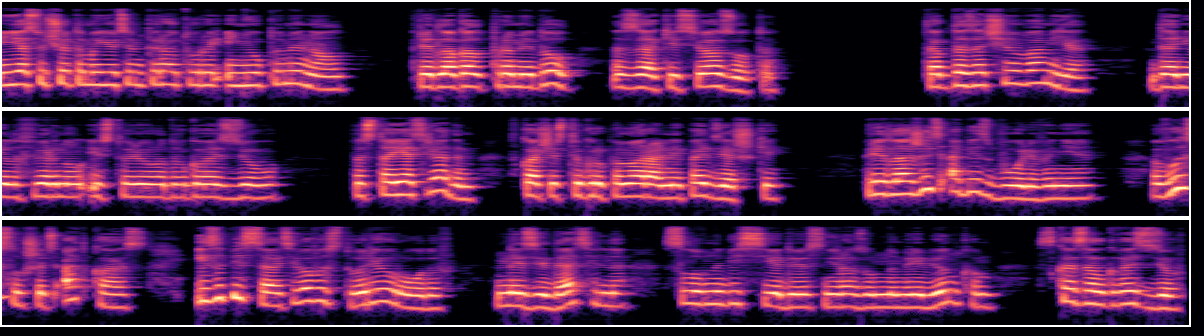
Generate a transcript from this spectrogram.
я с учетом ее температуры и не упоминал, предлагал промедол с закисью азота. Тогда зачем вам я? Данилов вернул историю родов Гвоздеву. Постоять рядом в качестве группы моральной поддержки, предложить обезболивание, выслушать отказ и записать его в историю родов, назидательно, словно беседуя с неразумным ребенком, сказал Гвоздев.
